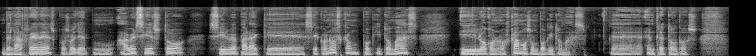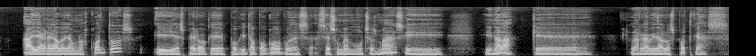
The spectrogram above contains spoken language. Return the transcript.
las redes, pues oye, mm, a ver si esto sirve para que se conozca un poquito más y lo conozcamos un poquito más eh, entre todos. Hay agregado ya unos cuantos y espero que poquito a poco pues se sumen muchos más y, y nada, que larga vida a los podcasts.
